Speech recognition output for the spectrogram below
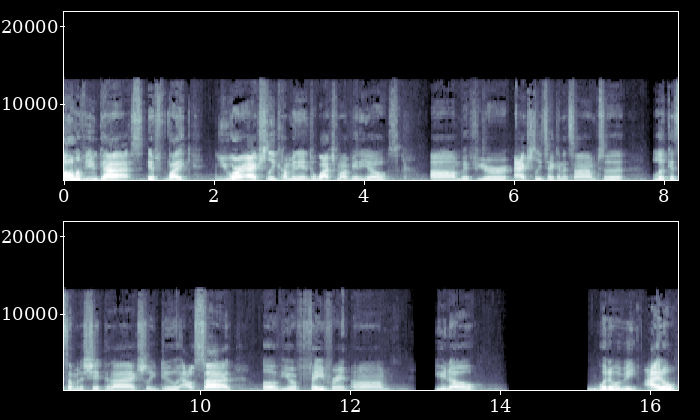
all of you guys, if like you are actually coming in to watch my videos, um, if you're actually taking the time to look at some of the shit that I actually do outside of your favorite, um, you know, what it would be, idol.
